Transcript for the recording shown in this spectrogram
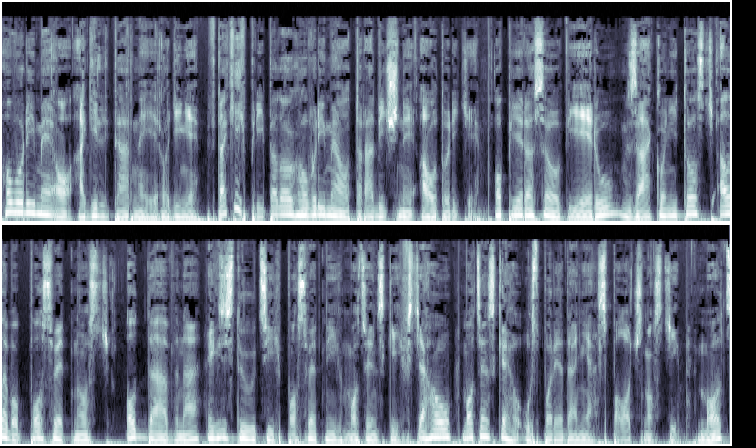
Hovoríme o agilitárnej rodine. V takých prípadoch hovoríme o tradičnej autorite. Opiera sa o vieru, zákonitosť alebo posvetnosť od dávna existujúcich posvetných mocenských vzťahov, mocenského usporiadania spoločnosti. Moc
